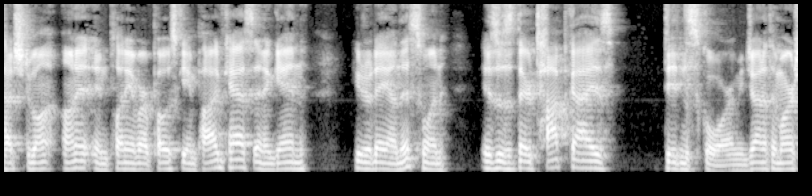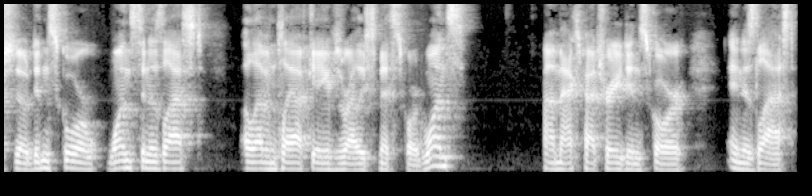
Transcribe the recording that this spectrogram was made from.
touched on it in plenty of our post game podcasts, and again here today on this one, is is their top guys didn't score. I mean, Jonathan Marchessault didn't score once in his last 11 playoff games. Riley Smith scored once. Uh, Max Pacioretty didn't score in his last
